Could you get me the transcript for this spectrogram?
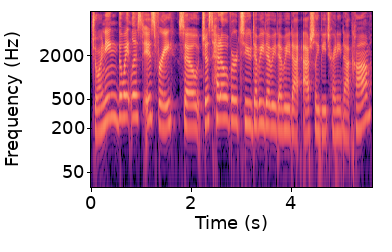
joining the waitlist is free. So just head over to www.ashleybtraining.com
